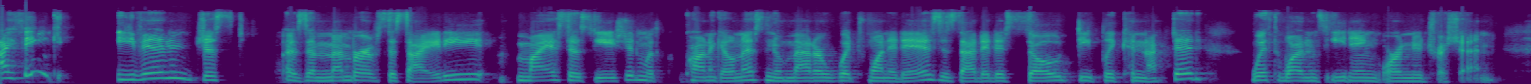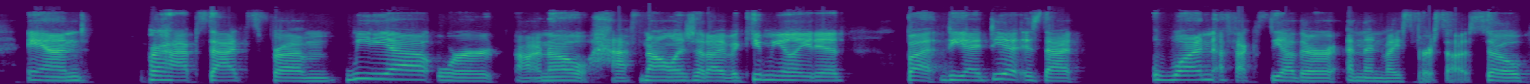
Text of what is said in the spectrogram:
I think even just as a member of society, my association with chronic illness, no matter which one it is, is that it is so deeply connected with one's eating or nutrition. And Perhaps that's from media or I don't know, half knowledge that I've accumulated. But the idea is that one affects the other and then vice versa. So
